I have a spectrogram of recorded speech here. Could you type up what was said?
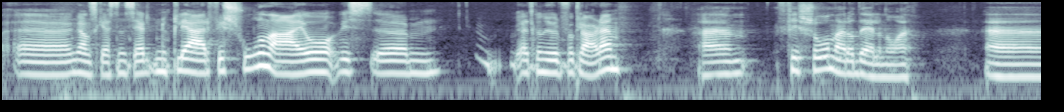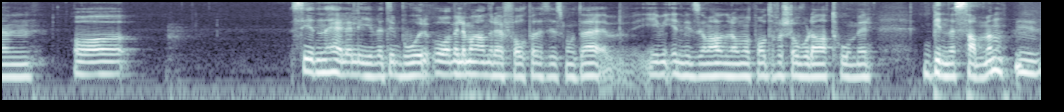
uh, ganske essensielt. Nukleær fisjon er jo hvis um, Jeg vet ikke om du vil forklare det? Um, fisjon er å dele noe. Um, og siden hele livet til Bohr og veldig mange andre folk på dette tidspunktet i innvitskap handler om å på en måte forstå hvordan atomer bindes sammen. Mm.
